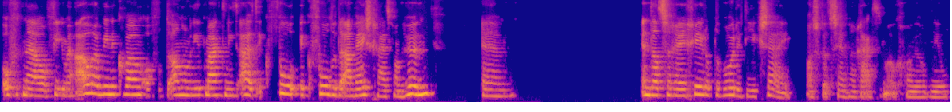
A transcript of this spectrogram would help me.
of het nou via mijn aura binnenkwam of op de andere manier, het maakte niet uit. Ik, voel, ik voelde de aanwezigheid van hun. ehm, en dat ze reageerden op de woorden die ik zei. Als ik dat zeg, dan raakt het me ook gewoon weer opnieuw.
